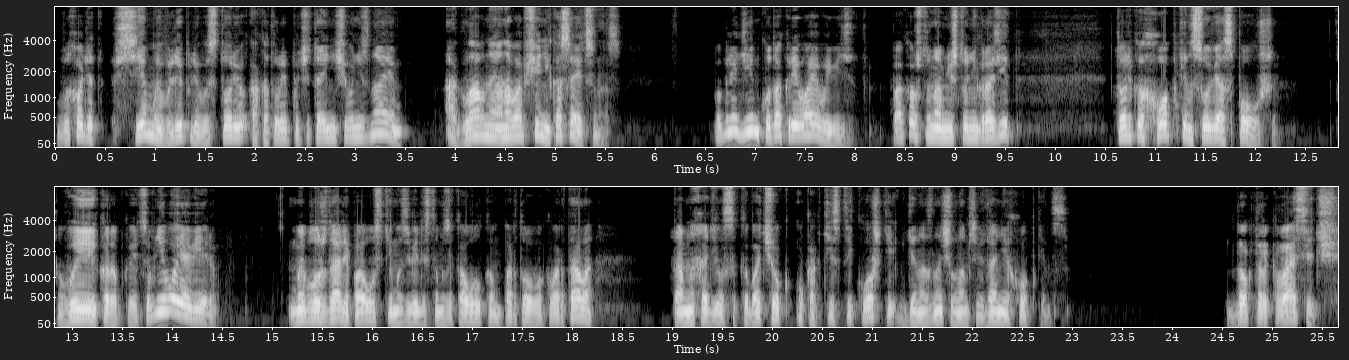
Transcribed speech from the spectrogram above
Выходит, все мы влипли в историю, о которой, почитай, ничего не знаем, а главное, она вообще не касается нас. Поглядим, куда кривая вывезет. Пока что нам ничто не грозит, только Хопкинс увяз по уши. Выкарабкается, в него я верю. Мы блуждали по узким извилистым закоулкам портового квартала, там находился кабачок у когтистой кошки, где назначил нам свидание Хопкинс. Доктор Квасич,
